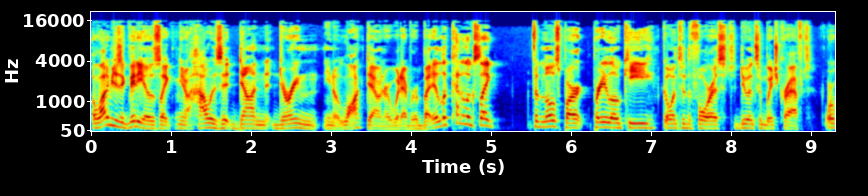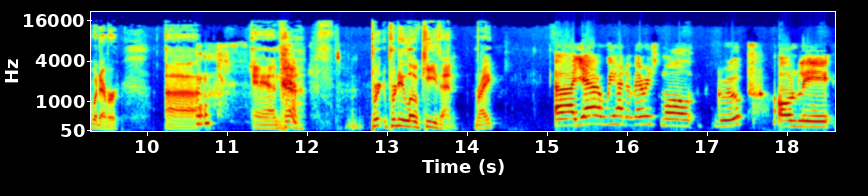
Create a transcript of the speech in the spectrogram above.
a lot of music videos, like you know, how is it done during you know lockdown or whatever? But it look kind of looks like, for the most part, pretty low key, going through the forest, doing some witchcraft or whatever, uh, and uh, pre- pretty low key then, right? Uh, yeah, we had a very small group, only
